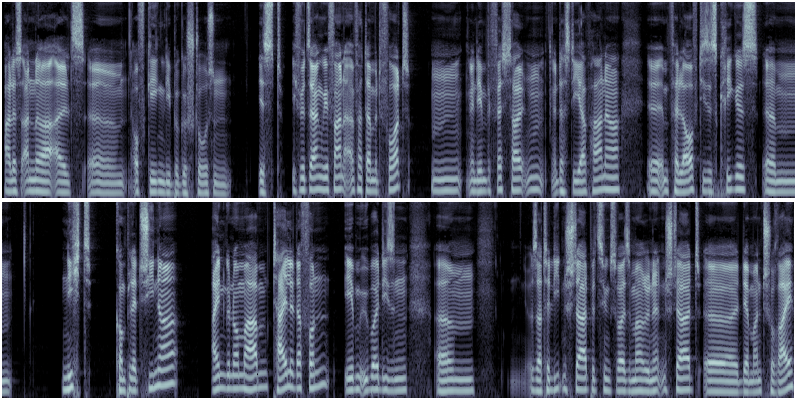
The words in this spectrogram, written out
alles andere als äh, auf Gegenliebe gestoßen ist. Ich würde sagen, wir fahren einfach damit fort, indem wir festhalten, dass die Japaner äh, im Verlauf dieses Krieges ähm, nicht komplett China eingenommen haben, Teile davon eben über diesen ähm, Satellitenstaat bzw. Marionettenstaat äh, der Mandschurei.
